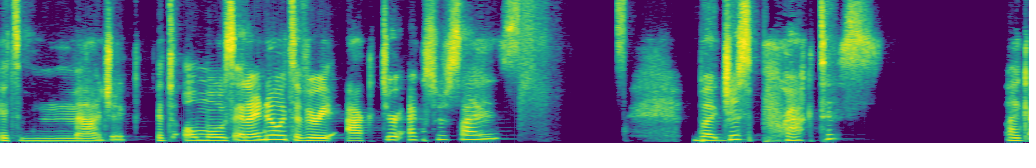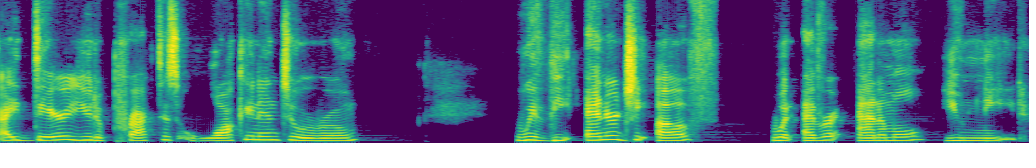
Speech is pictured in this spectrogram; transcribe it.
it's magic. It's almost, and I know it's a very actor exercise, but just practice. Like, I dare you to practice walking into a room with the energy of whatever animal you need.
